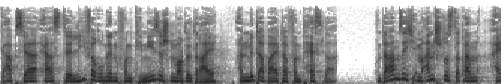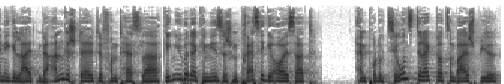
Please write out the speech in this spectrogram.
gab es ja erste Lieferungen von chinesischen Model 3 an Mitarbeiter von Tesla. Und da haben sich im Anschluss daran einige leitende Angestellte von Tesla gegenüber der chinesischen Presse geäußert. Ein Produktionsdirektor zum Beispiel,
